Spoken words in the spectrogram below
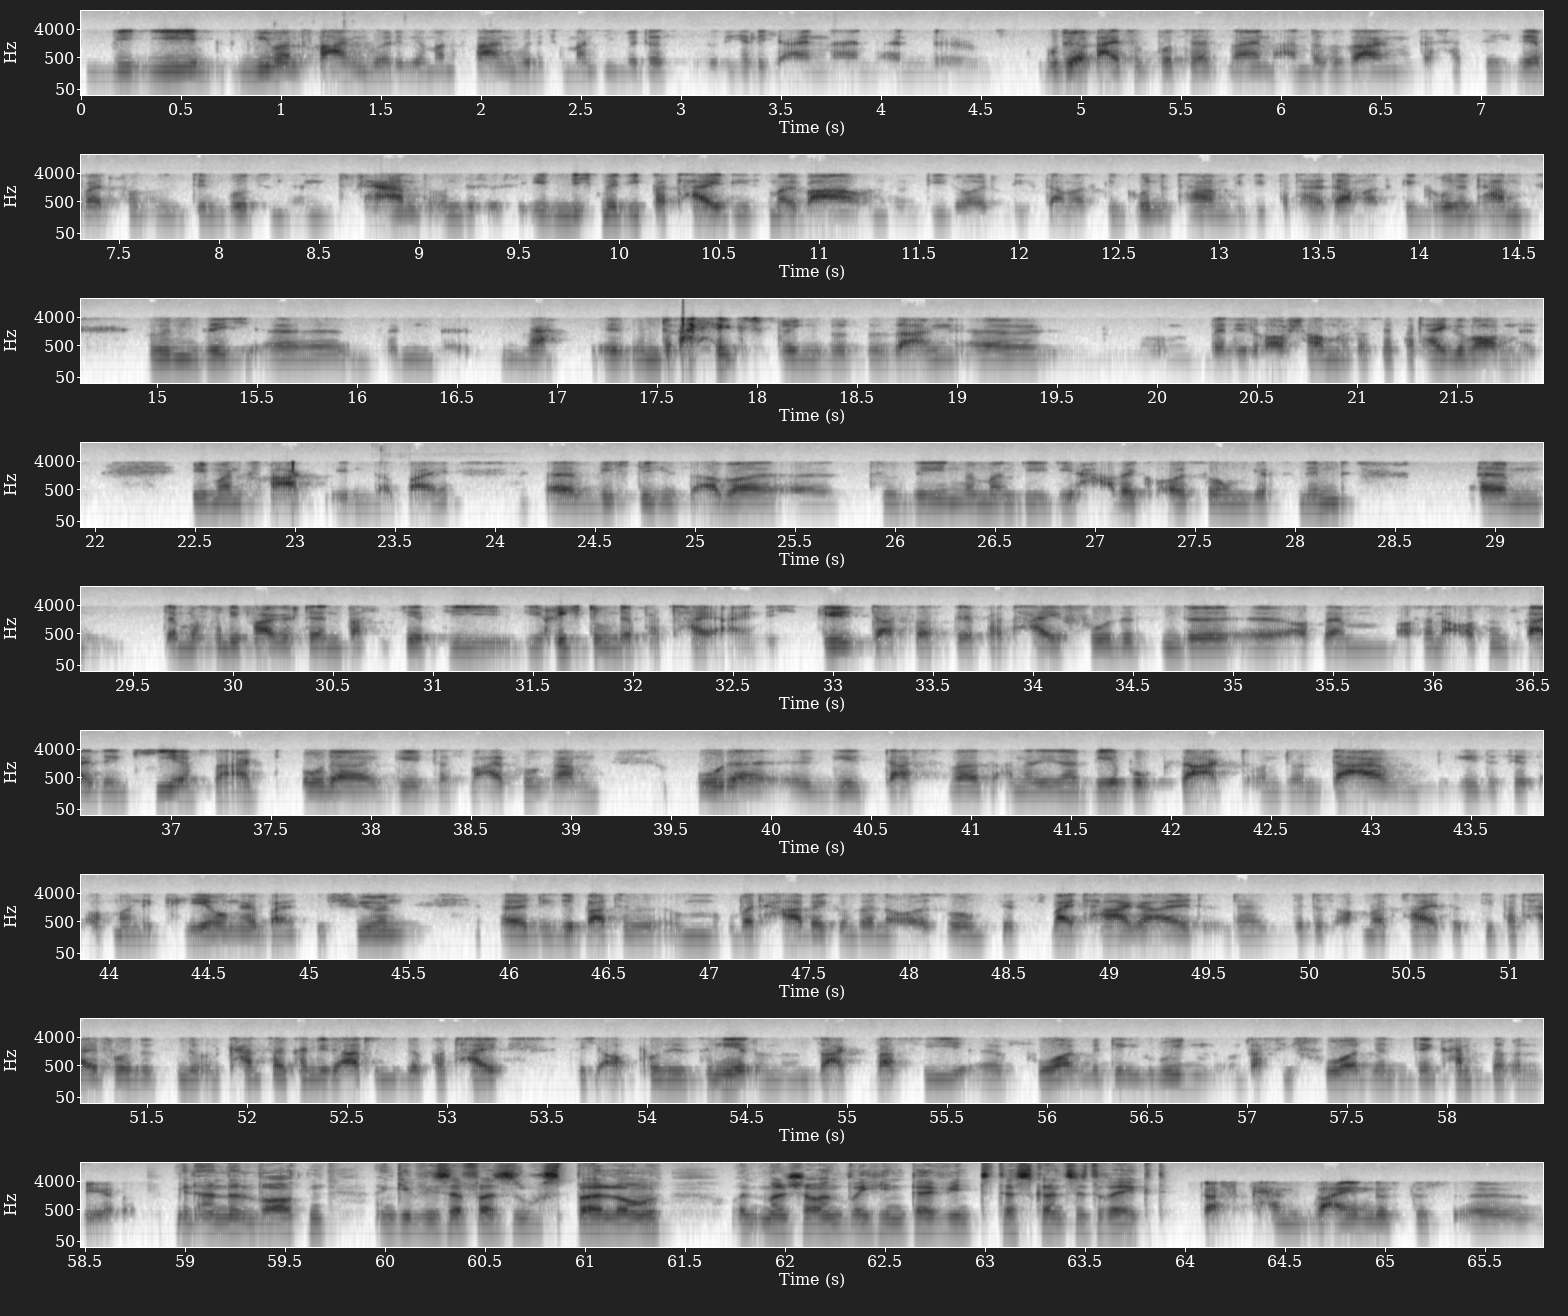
wie, wie man fragen würde, wie man fragen würde. Für manche wird das sicherlich ein, ein, ein äh, guter Reifeprozess sein. Andere sagen, das hat sich sehr weit von den Wurzeln entfernt und es ist eben nicht mehr die Partei, die es mal war. Und, und die Leute, die es damals gegründet haben, die die Partei damals gegründet haben, würden sich äh, na, im Dreieck springen sozusagen, äh, wenn sie drauf schauen, was aus der Partei geworden ist wie man fragt eben dabei. Äh, wichtig ist aber äh, zu sehen, wenn man die, die Habeck-Äußerungen jetzt nimmt, ähm, da muss man die Frage stellen, was ist jetzt die, die Richtung der Partei eigentlich? Gilt das, was der Parteivorsitzende äh, auf, seinem, auf seiner Auslandsreise in Kiew sagt, oder gilt das Wahlprogramm? Oder äh, gilt das, was Annalena Baerbock sagt? Und, und da gilt es jetzt auch mal eine Klärung herbeizuführen. Äh, die Debatte um Robert Habeck und seine Äußerung ist jetzt zwei Tage alt. Da wird es auch mal Zeit, dass die Parteivorsitzende und Kanzlerkandidatin dieser Partei sich auch positioniert und, und sagt, was sie äh, vorhat mit den Grünen und was sie vorhat, wenn sie denn Kanzlerin wäre. Mit anderen Worten, ein gewisser Versuchsballon und mal schauen, wohin der Wind das Ganze trägt. Das kann sein, dass das äh,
